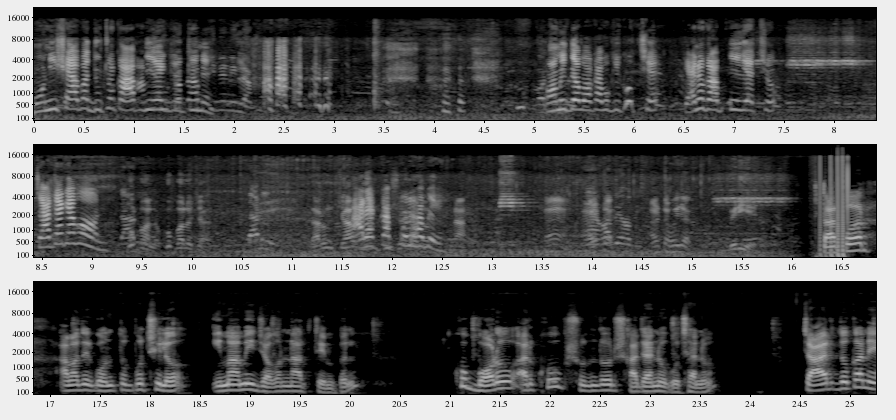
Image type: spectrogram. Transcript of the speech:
মনীষা আবার দুটো কাপ নিয়ে কিনে নিলাম। অমিত বকাবকি করছে। কেন কাপ নিয়ে যাচ্ছ? চাটা কেমন? খুব ভালো খুব ভালো চা। দারুণ। চা আর এক কাপ করে হবে? না। হ্যাঁ হবে হবে। বেরিয়ে। তারপর আমাদের গন্তব্য ছিল ইমামি জগন্নাথ টেম্পল। খুব বড় আর খুব সুন্দর সাজানো গোছানো। চায়ের দোকানে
